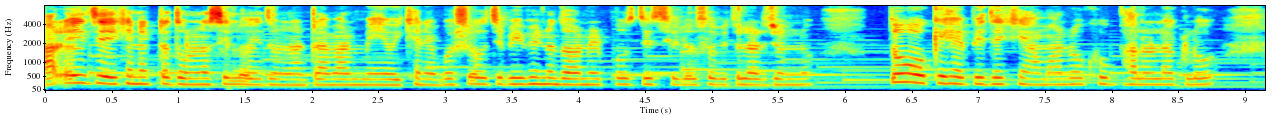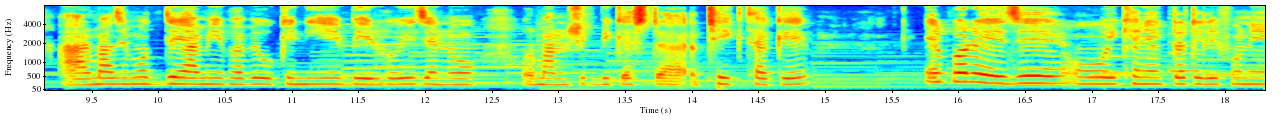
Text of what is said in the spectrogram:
আর এই যে এখানে একটা দোলনা ছিল, এই দোলনাটা আমার মেয়ে ওইখানে বসে, ও যে বিভিন্ন ধরনের পোজ দিচ্ছিল ছবি তোলার জন্য। তো ওকে হ্যাপি দেখে আমারও খুব ভালো লাগল। আর মাঝে মধ্যে আমি এভাবে ওকে নিয়ে বের হই যেন ওর মানসিক বিকাশটা ঠিক থাকে। এরপরে এই যে ও ওইখানে একটা টেলিফোনে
